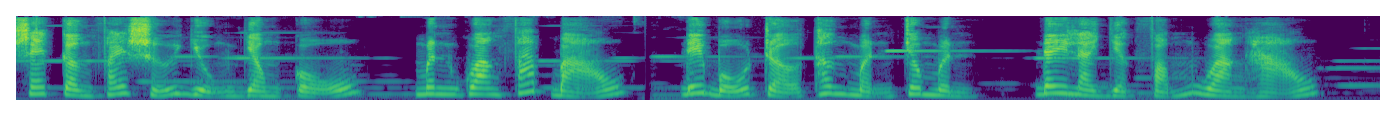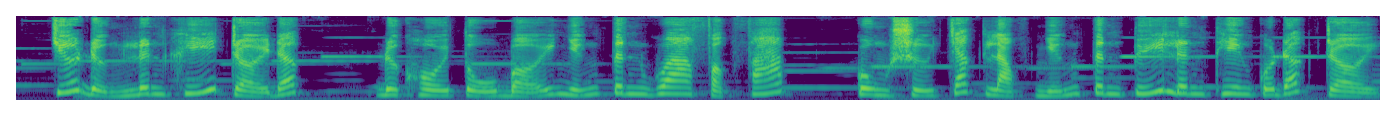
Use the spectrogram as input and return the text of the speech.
sẽ cần phải sử dụng dòng cổ, minh quan pháp bảo để bổ trợ thân mệnh cho mình. Đây là vật phẩm hoàn hảo, chứa đựng linh khí trời đất, được hội tụ bởi những tinh hoa phật pháp, cùng sự chắc lọc những tinh túy linh thiêng của đất trời,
